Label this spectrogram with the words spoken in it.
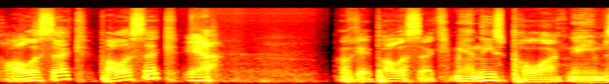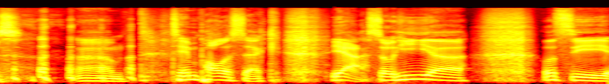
Polasek? Polasek? Yeah. Okay, Polasek. Man, these Polak names. um, Tim Polasek. Yeah, so he uh let's see.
